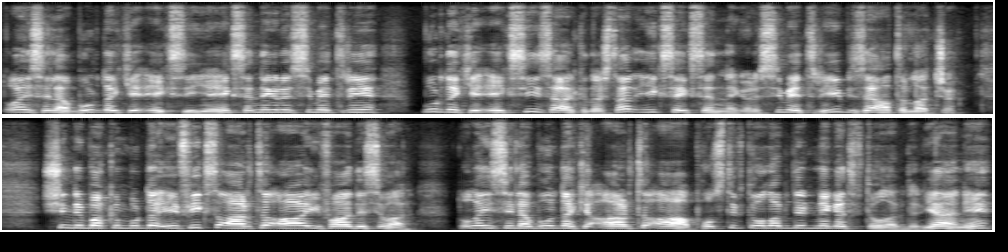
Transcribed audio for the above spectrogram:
Dolayısıyla buradaki eksi y eksenine göre simetriyi, buradaki eksi ise arkadaşlar x eksenine göre simetriyi bize hatırlatacak. Şimdi bakın burada fx artı a ifadesi var. Dolayısıyla buradaki artı a pozitif de olabilir, negatif de olabilir. Yani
